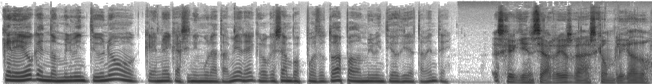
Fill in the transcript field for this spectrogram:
creo que en 2021 que no hay casi ninguna también, ¿eh? creo que se han pospuesto todas para 2022 directamente. Es que quien se arriesga es complicado.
